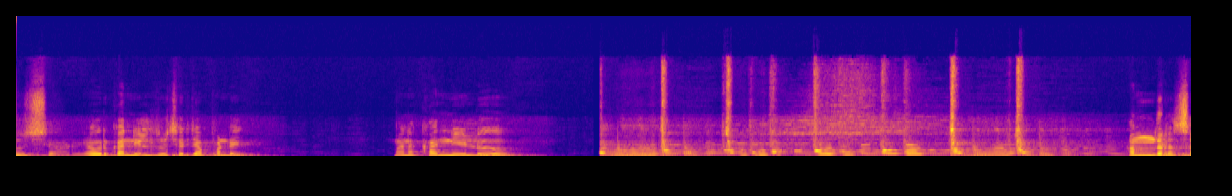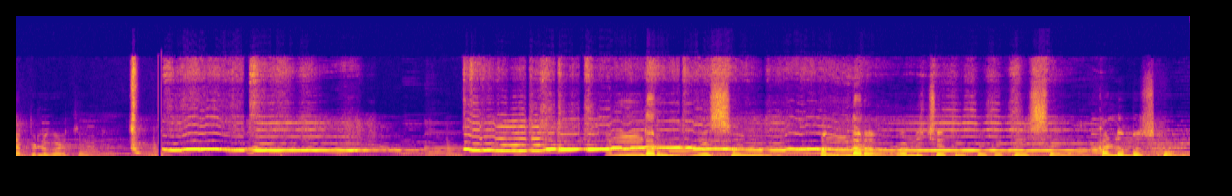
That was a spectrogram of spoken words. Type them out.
చూశాడు. ఎవరు కన్నీళ్ళు చూశారు చెప్పండి? మన కన్నీళ్ళు అందరు సభ్యులు కూడా అందరూ వేసయ్యా అందరూ రెండు చేతుల పైకి వేసాయా కళ్ళు మూసుకోండి.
